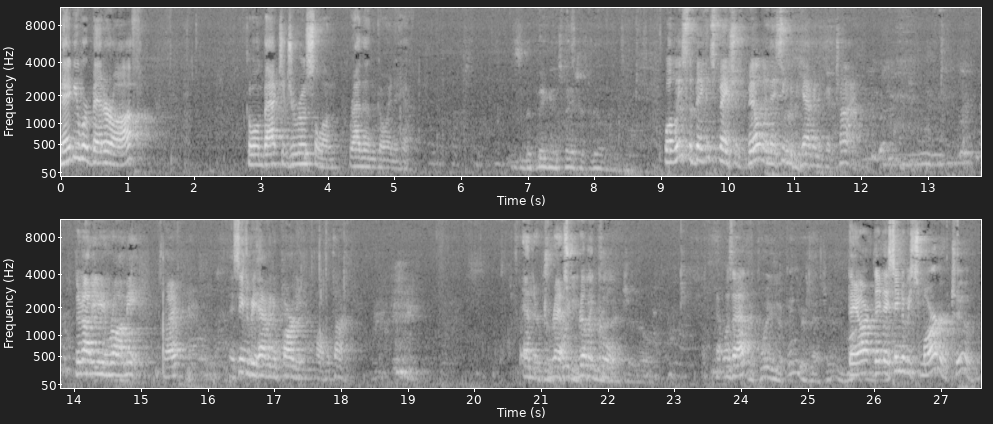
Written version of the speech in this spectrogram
maybe we're better off going back to Jerusalem rather than going ahead. This is the big and spacious building. Well, at least the big and spacious building, they seem to be having a good time. They're not eating raw meat, right? They seem to be having a party all the time. And they're dressed really cool. That was that? They're pointing their fingers at you. They are. They, they seem to be smarter too.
